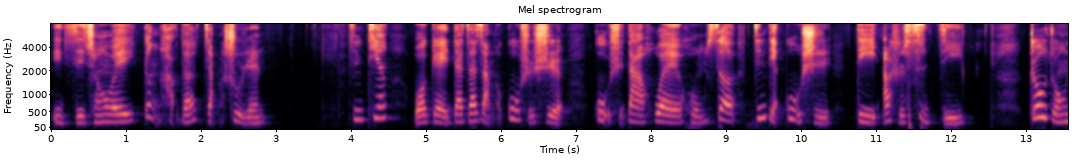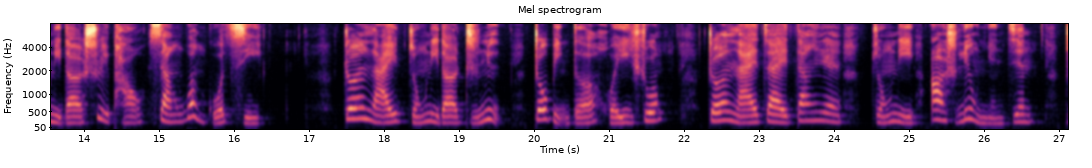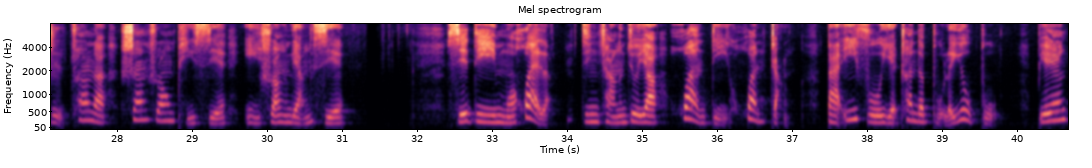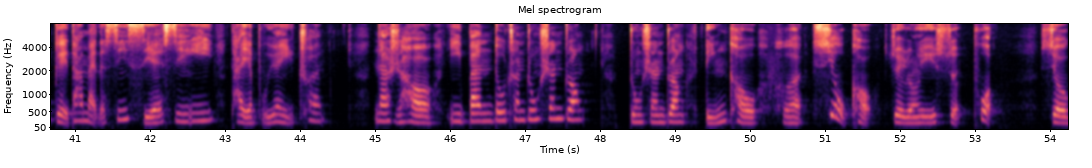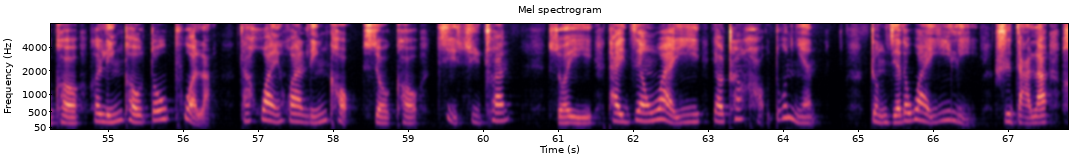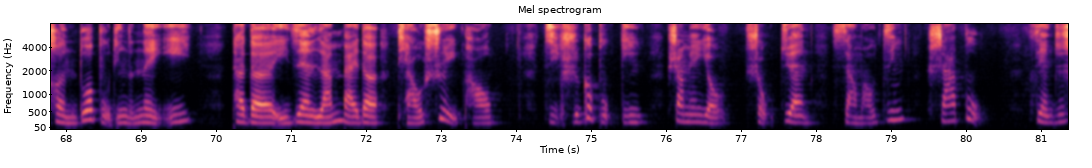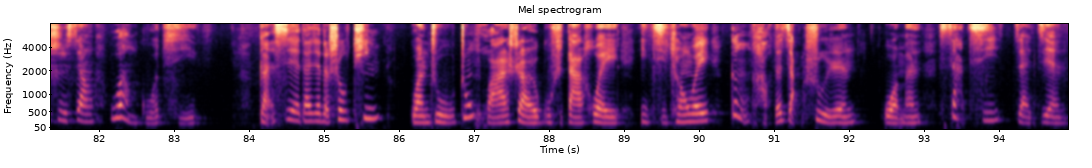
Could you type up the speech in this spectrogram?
以及成为更好的讲述人。今天我给大家讲的故事是《故事大会红色经典故事》第二十四集：周总理的睡袍像万国旗。周恩来总理的侄女周秉德回忆说：“周恩来在担任。”总理二十六年间，只穿了三双皮鞋，一双凉鞋，鞋底磨坏了，经常就要换底换掌，把衣服也穿得补了又补。别人给他买的新鞋新衣，他也不愿意穿。那时候一般都穿中山装，中山装领口和袖口最容易损破。袖口和领口都破了，他换一换领口、袖口继续穿，所以他一件外衣要穿好多年。整洁的外衣里是打了很多补丁的内衣。他的一件蓝白的条睡袍，几十个补丁，上面有手绢、小毛巾、纱布，简直是像万国旗。感谢大家的收听，关注中华少儿故事大会，一起成为更好的讲述人。我们下期再见。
